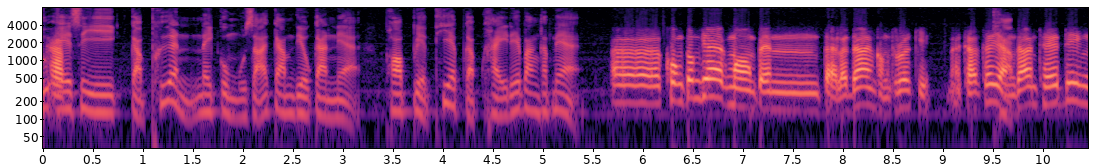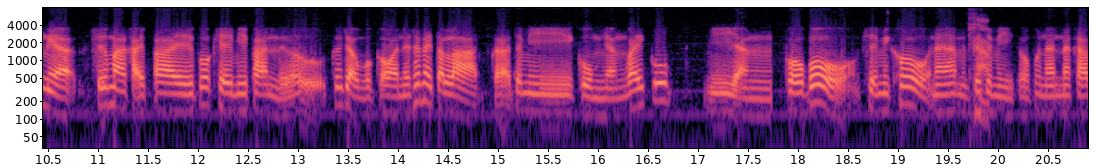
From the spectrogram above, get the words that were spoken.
UAC กับเพื่อนในกลุ่มอุตสาหกรรมเดียวกันเนี่ย พอเปรียบเทียบกับใครได้บ้างครับเนี่ย เอ่อคงต้องแยกมองเป็นแต่ละด้านของธุรกิจนะครับ ถ้าอย่างครับ ด้านเทรดดิ้งเนี่ย ซื้อมาขายไปพวกเคมีพันหรือเครื่องจักรอุปกรณ์เนี่ยถ้าในตลาดก็อาจจะมีกลุ่มอย่างไวกรุ๊ปมีอย่าง global chemical นะฮะมันก็ครับจะมีตัวพวกนั้นนะครับ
